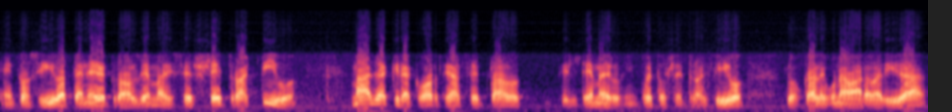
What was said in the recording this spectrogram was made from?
Entonces iba a tener el problema de ser retroactivo. Más allá que la Corte ha aceptado el tema de los impuestos retroactivos, lo cual es una barbaridad,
